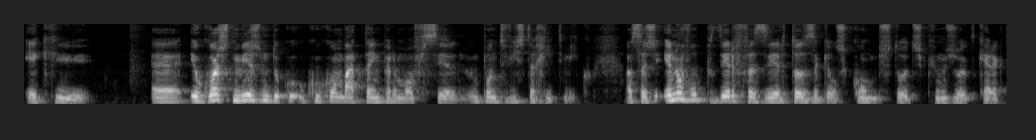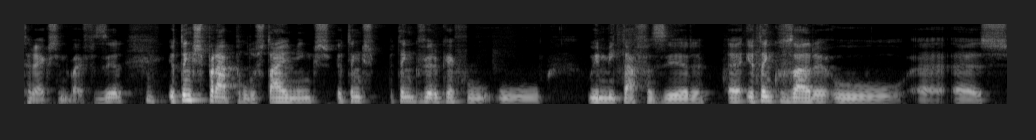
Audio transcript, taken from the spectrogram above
é que uh, eu gosto mesmo do que, que o combate tem para me oferecer, um ponto de vista rítmico. Ou seja, eu não vou poder fazer todos aqueles combos todos que um jogo de character action vai fazer. Hum. Eu tenho que esperar pelos timings, eu tenho que, tenho que ver o que é que o, o, o inimigo está a fazer. Uh, eu tenho que usar o. Uh, as.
